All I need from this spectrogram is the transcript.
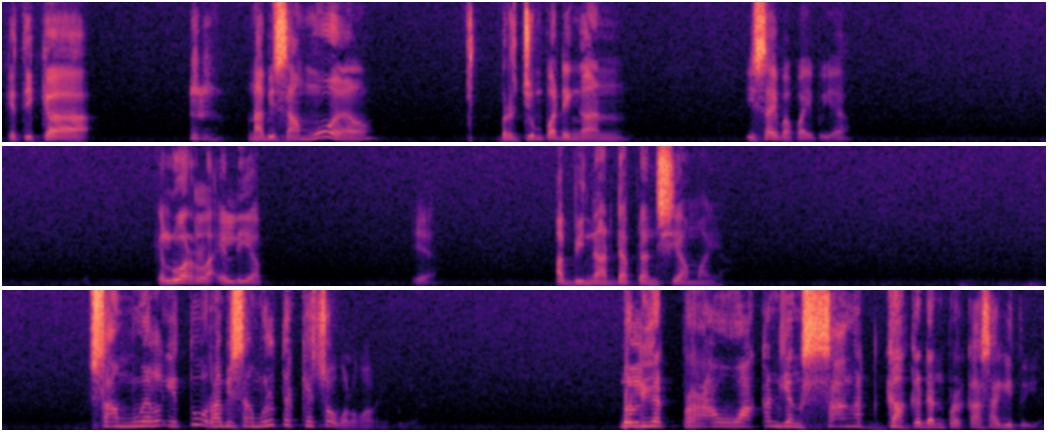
Ketika Nabi Samuel berjumpa dengan Isai Bapak Ibu ya. Keluarlah Eliab. Ya. Abinadab dan Syamaya. Samuel itu, Nabi Samuel terkecoh Bapak Ibu ya. Melihat perawakan yang sangat gagah dan perkasa gitu ya.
